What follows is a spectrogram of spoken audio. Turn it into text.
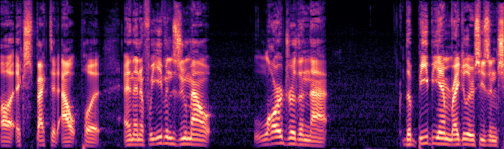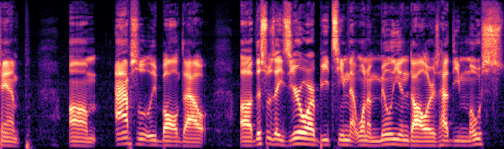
uh, expected output. And then if we even zoom out larger than that, the BBM regular season champ um, absolutely balled out. Uh, this was a zero RB team that won a million dollars, had the most,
